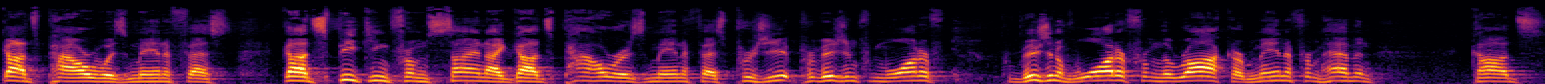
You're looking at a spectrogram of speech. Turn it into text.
God's power was manifest. God speaking from Sinai, God's power is manifest. Provision from water, provision of water from the rock or manna from heaven, God's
